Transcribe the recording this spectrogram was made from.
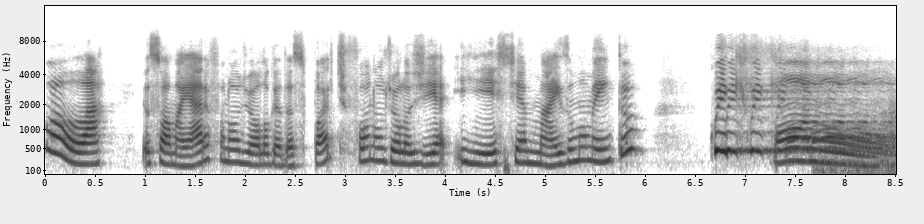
Olá, eu sou a Mayara, fonoaudióloga da Suporte Fonoaudiologia e este é mais um momento Quick, Quick Fono.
